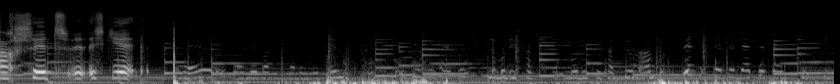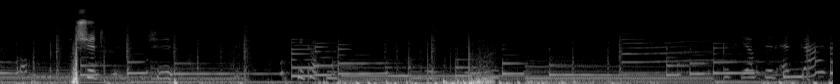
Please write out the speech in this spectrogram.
Ach shit, ich gehe. Modifikationen an. Shit, Ich gehe auf den Edgar.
